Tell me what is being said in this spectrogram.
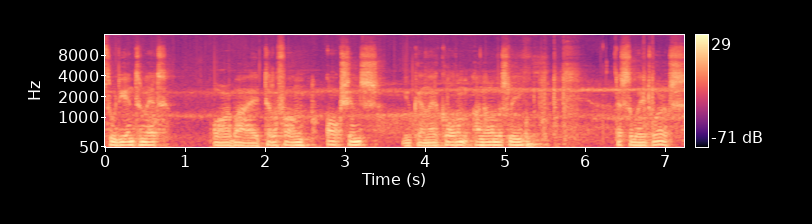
Through the internet or by telephone auctions. You can uh, call them anonymously. That's the way it works.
